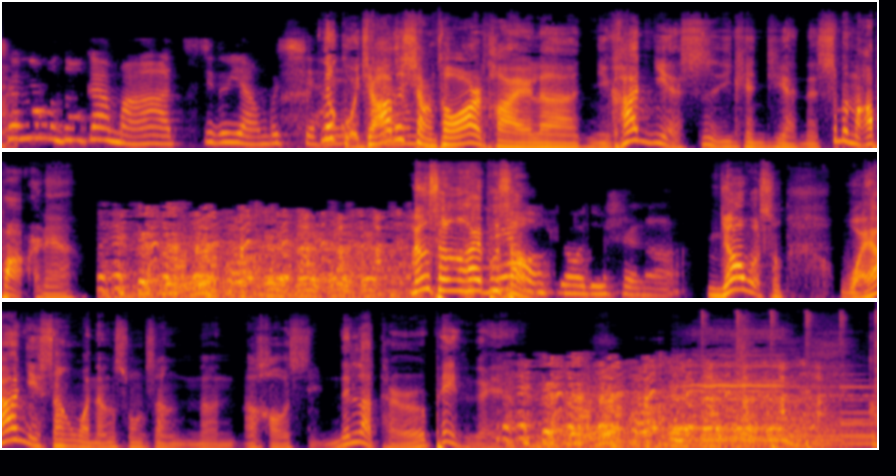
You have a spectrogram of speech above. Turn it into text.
生那么多干嘛？自己都养不起。那国家都想招二胎了，你看你也是一天天的，是不是拿把呢？能生还不生？我就！你要我生，我让你生，我能生生能能好使？你那老头配合呀？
